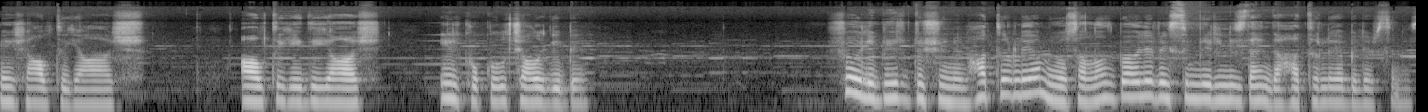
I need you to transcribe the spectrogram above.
5-6 yaş, 6-7 yaş, ilkokul çağı gibi. Şöyle bir düşünün. Hatırlayamıyorsanız böyle resimlerinizden de hatırlayabilirsiniz.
